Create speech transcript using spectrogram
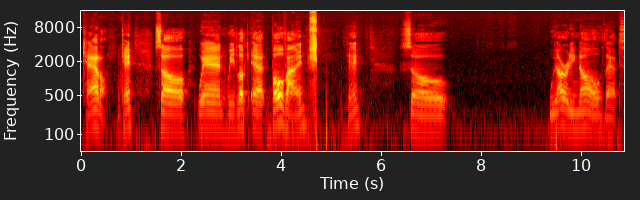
Cattle, okay? So when we look at bovine, okay, so we already know that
